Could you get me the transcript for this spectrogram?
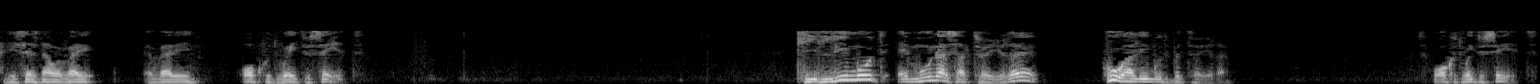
And he says now a very, a very awkward way to say it. Ki limud emunas hu halimud It's a awkward way to say it.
